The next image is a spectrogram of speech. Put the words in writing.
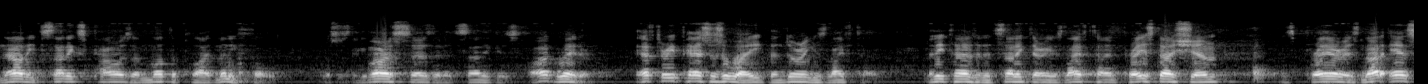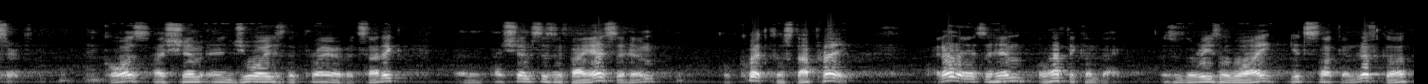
now the tzaddik's powers are multiplied manyfold. Which the Gemara says that a tzaddik is far greater after he passes away than during his lifetime. Many times in the tzaddik during his lifetime prays to Hashem, his prayer is not answered because Hashem enjoys the prayer of a tzaddik, and Hashem says, if I answer him, he'll quit, he'll stop praying. If I don't answer him, he'll have to come back. This is the reason why Yitzchak and Rivka,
